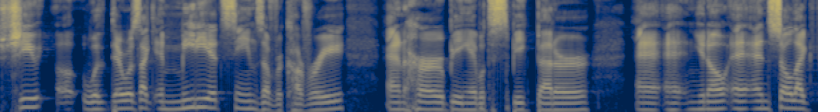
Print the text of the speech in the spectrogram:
she uh, was there was like immediate scenes of recovery and her being able to speak better. And, and you know, and, and so like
